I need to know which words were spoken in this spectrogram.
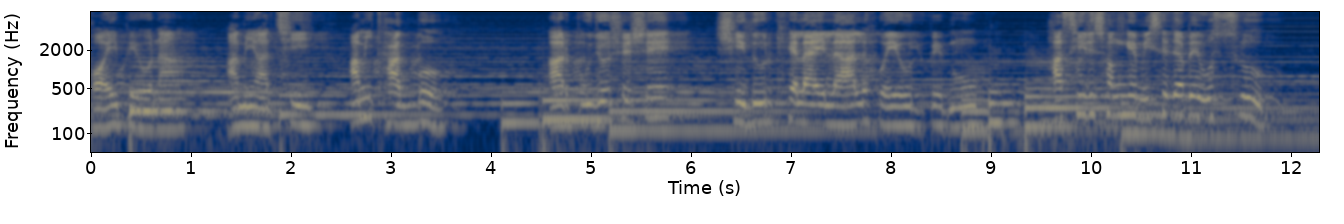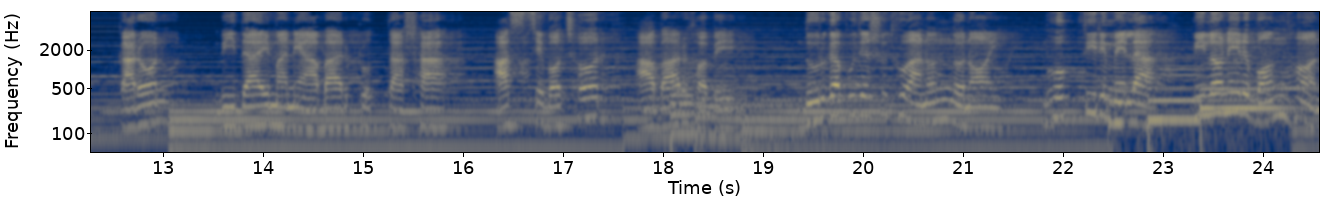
ভয় পেও না, আমি আছি, আমি থাকব। আর পুজো শেষে সিঁদুর খেলায় লাল হয়ে উঠবে মুখ। হাসির সঙ্গে মিশে যাবে অশ্রু কারণ বিদায় মানে আবার প্রত্যাশা। আসছে বছর, আবার হবে। দুর্গাপূজা শুধু আনন্দ নয়, ভক্তির মেলা, মিলনের বন্ধন।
